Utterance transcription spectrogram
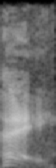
Hey,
